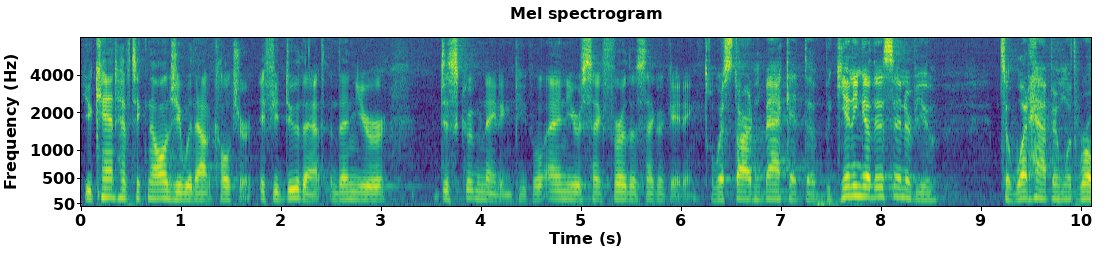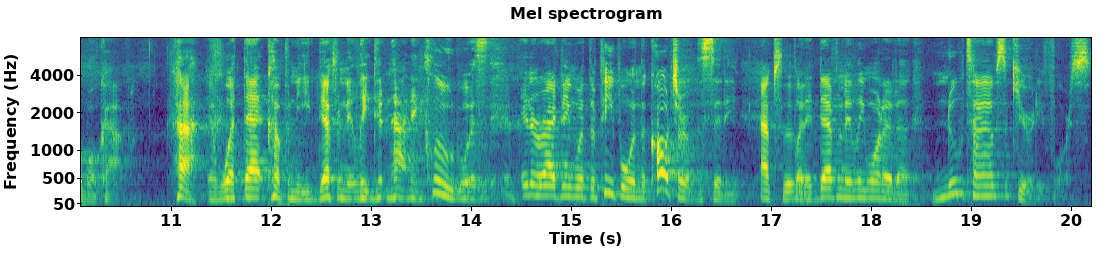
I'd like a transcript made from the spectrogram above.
you can't have technology without culture. If you do that, then you're discriminating people and you're seg- further segregating. We're starting back at the beginning of this interview to what happened with Robocop. Ha. And what that company definitely did not include was interacting with the people and the culture of the city. Absolutely. But it definitely wanted a new time security force.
